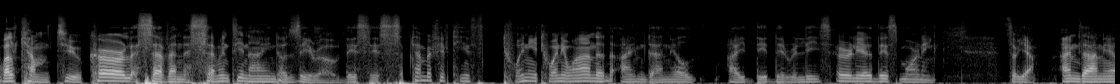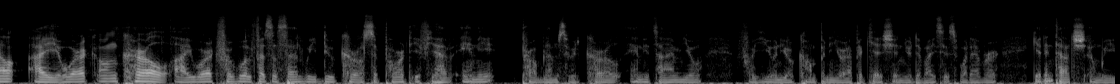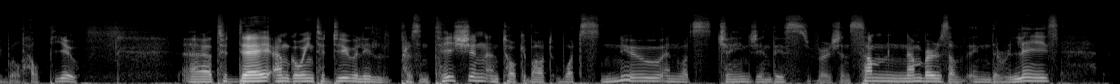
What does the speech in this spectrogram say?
Welcome to curl 779.0. This is September 15th, 2021 and I'm Daniel. I did the release earlier this morning. So yeah, I'm Daniel. I work on curl. I work for wolfSSL. We do curl support if you have any problems with curl anytime you for you and your company, your application, your devices, whatever, get in touch and we will help you. Uh, today I'm going to do a little presentation and talk about what's new and what's changed in this version. Some numbers of in the release,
